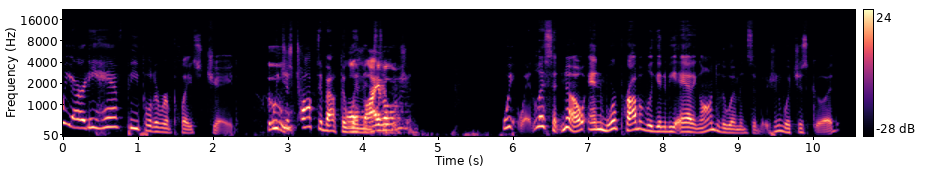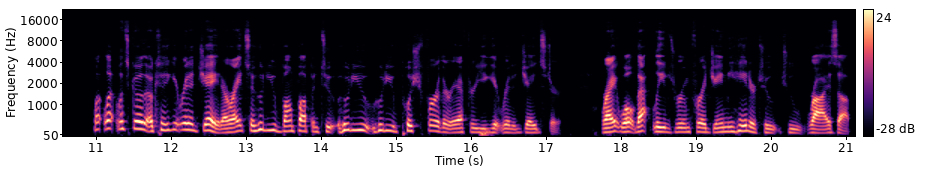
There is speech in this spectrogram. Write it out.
We already have people to replace Jade. Who? We just talked about the All women's five of 'em? division. Wait, wait, listen, no, and we're probably going to be adding on to the women's division, which is good. Let, let, us go though. Okay, you get rid of Jade. All right. So who do you bump up into? Who do you who do you push further after you get rid of Jadester? Right. Well, that leaves room for a Jamie Hayter to to rise up.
